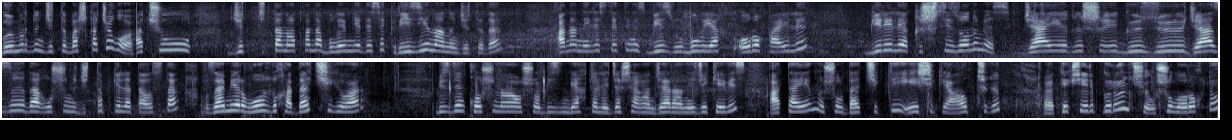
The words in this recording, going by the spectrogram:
көмүрдүн жыты башкача го ачуу жыт жыттанып атканда бул эмне десек резинанын жыты да. Анан элестетиңиз биз бул орок айылы бир эле кыш сезону эмес. Жайы кышы күзү жазы дагы ушуну жыттап келатабыз да. Замер воздуха датчиги бар. Биздин кошуна ошо биздин биякта эле жашаган жаран эжекебиз атайын ушул датчикти эшикке алып чыгып э, текшерип көрөлүчү ушул орокто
